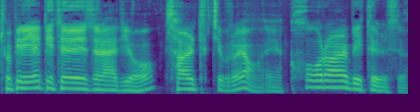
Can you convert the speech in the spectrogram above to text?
조피디의 비틀즈 라디오 설 특집으로요. 예, Choral 비틀스.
